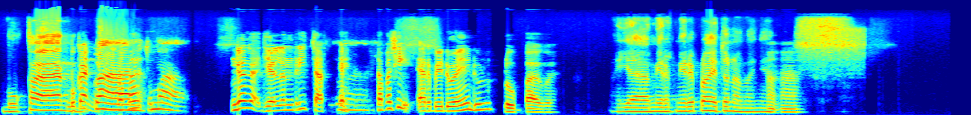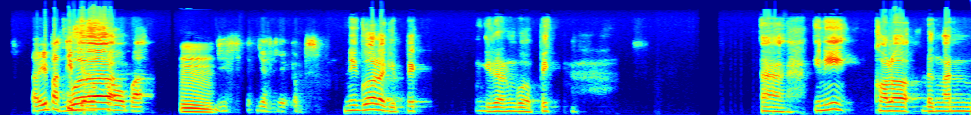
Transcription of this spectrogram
bukan. Bukan, Bukan, cuma Enggak enggak Jalen Richard. Eh, siapa sih RB2-nya dulu? Lupa gue. Ya mirip-mirip lah itu namanya. Heeh. tapi pasti Gua- Belkau, Pak. Hmm. Jacobs. Ini gue lagi pick, giliran gue pick. Nah, ini kalau dengan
